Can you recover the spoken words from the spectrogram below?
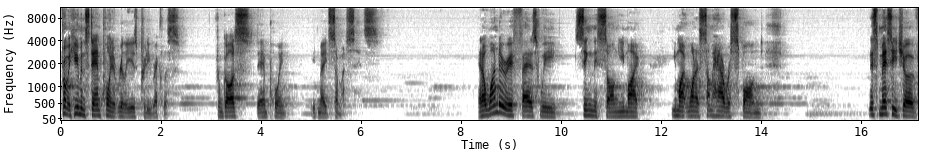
from a human standpoint, it really is pretty reckless. From God's standpoint, it made so much sense. And I wonder if, as we sing this song, you might, you might want to somehow respond. This message of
